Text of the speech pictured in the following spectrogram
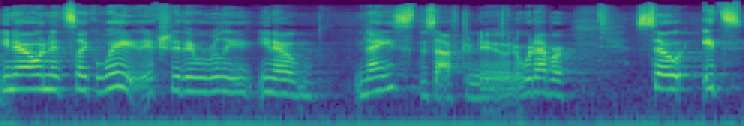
you know, and it's like, wait, actually, they were really, you know, nice this afternoon or whatever. So it's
